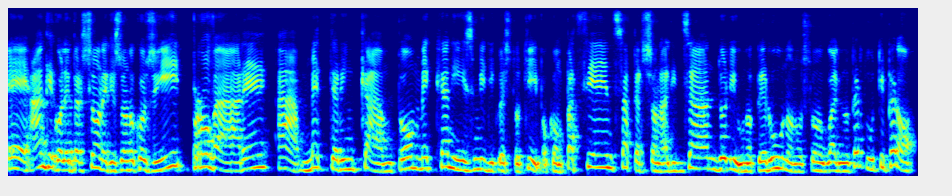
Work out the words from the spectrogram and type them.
è anche con le persone che sono così provare a mettere in campo meccanismi di questo tipo, con pazienza, personalizzandoli uno per uno, non sono uguali uno per tutti, però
